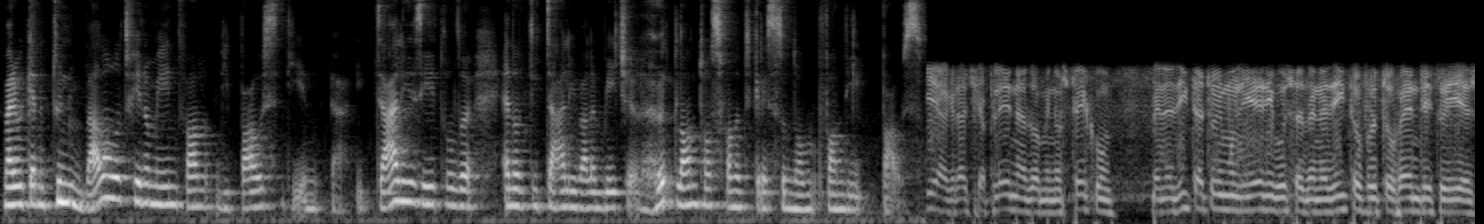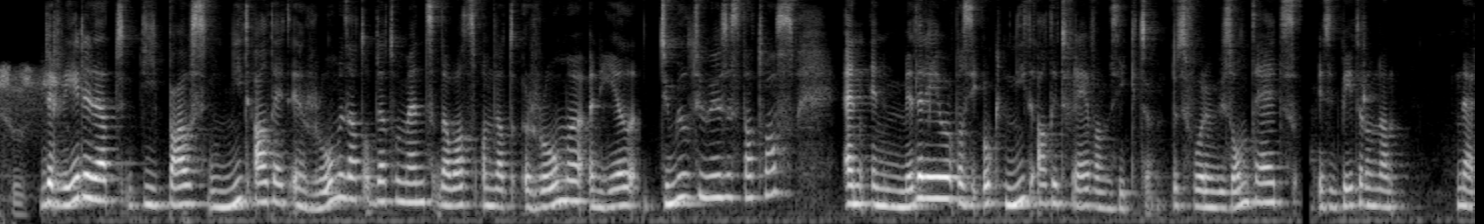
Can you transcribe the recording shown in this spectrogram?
Maar we kennen toen wel al het fenomeen van die paus die in Italië zetelde en dat Italië wel een beetje het land was van het christendom van die paus. Ja, grazie plena, Dominus tecum. Benedicta tui mulieribus et benedicto fructus ventris tui. De reden dat die paus niet altijd in Rome zat op dat moment, dat was omdat Rome een heel tumultueuze stad was. En in de middeleeuwen was die ook niet altijd vrij van ziekte. Dus voor hun gezondheid is het beter om dan naar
